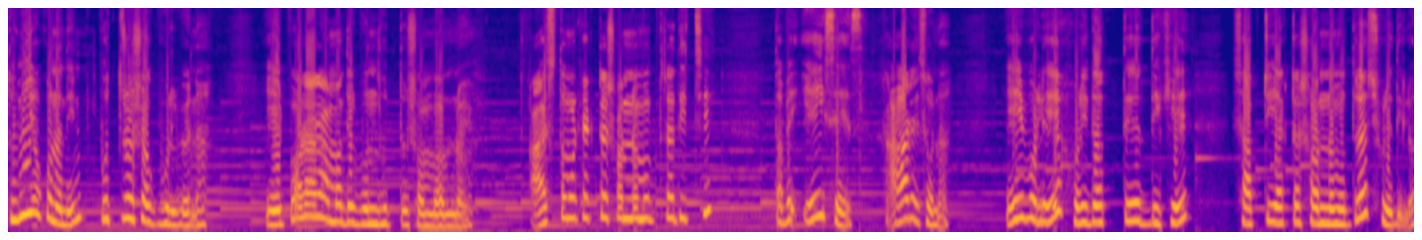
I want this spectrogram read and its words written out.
তুমিও কোনোদিন পুত্র শোক ভুলবে না। এরপর আর আমাদের বন্ধুত্ব সম্ভব নয়। আজ তোমাকে একটা স্বর্ণ মুদ্রা দিচ্ছি। তবে এই শেষ, আর এসো না। এই বলে হরিদত্তের দিকে সাপটি একটা স্বর্ণ মুদ্রা ছুঁড়ে দিল।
